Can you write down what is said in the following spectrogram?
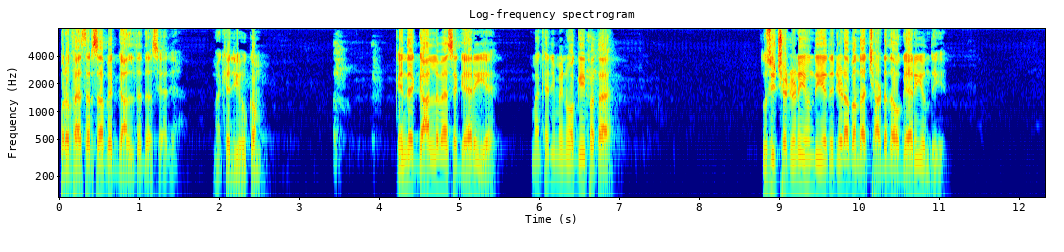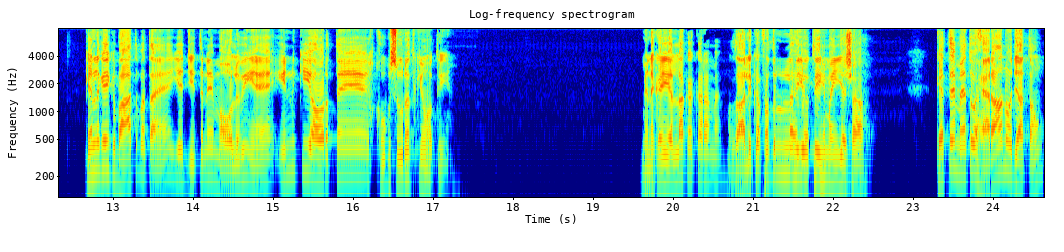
پروفیسر صاحب، ایک گل تو دسیا جائے میں کہ جی حکم۔ کہ گل ویسے گہری ہے۔ میں کہ جی مینو اگے ہی پتا ہے۔ تھی چڈنی ہوں تو جہاں بندہ چڈ وہ گہری ہوں کہنے لگے ایک بات بتائیں، یہ جتنے مولوی ہیں، ان کی عورتیں خوبصورت کیوں ہوتی ہیں؟ میں نے کہا، یہ اللہ کا کرم ہے۔ ذالک فضل اللہ ہی ہوتی ہے میں یشا کہتے میں تو حیران ہو جاتا ہوں۔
